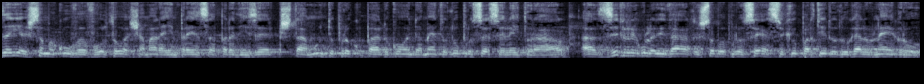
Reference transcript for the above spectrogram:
Isaías Samacuva voltou a chamar a imprensa para dizer que está muito preocupado com o andamento do processo eleitoral, as irregularidades sobre o processo que o Partido do Galo Negro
